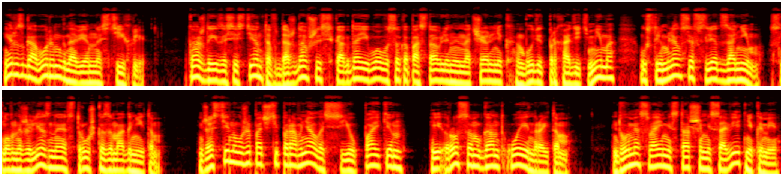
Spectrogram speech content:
и разговоры мгновенно стихли. Каждый из ассистентов, дождавшись, когда его высокопоставленный начальник будет проходить мимо, устремлялся вслед за ним, словно железная стружка за магнитом. Джастина уже почти поравнялась с Ю Пайкен, и Россом Гант Уэйнрайтом, двумя своими старшими советниками,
